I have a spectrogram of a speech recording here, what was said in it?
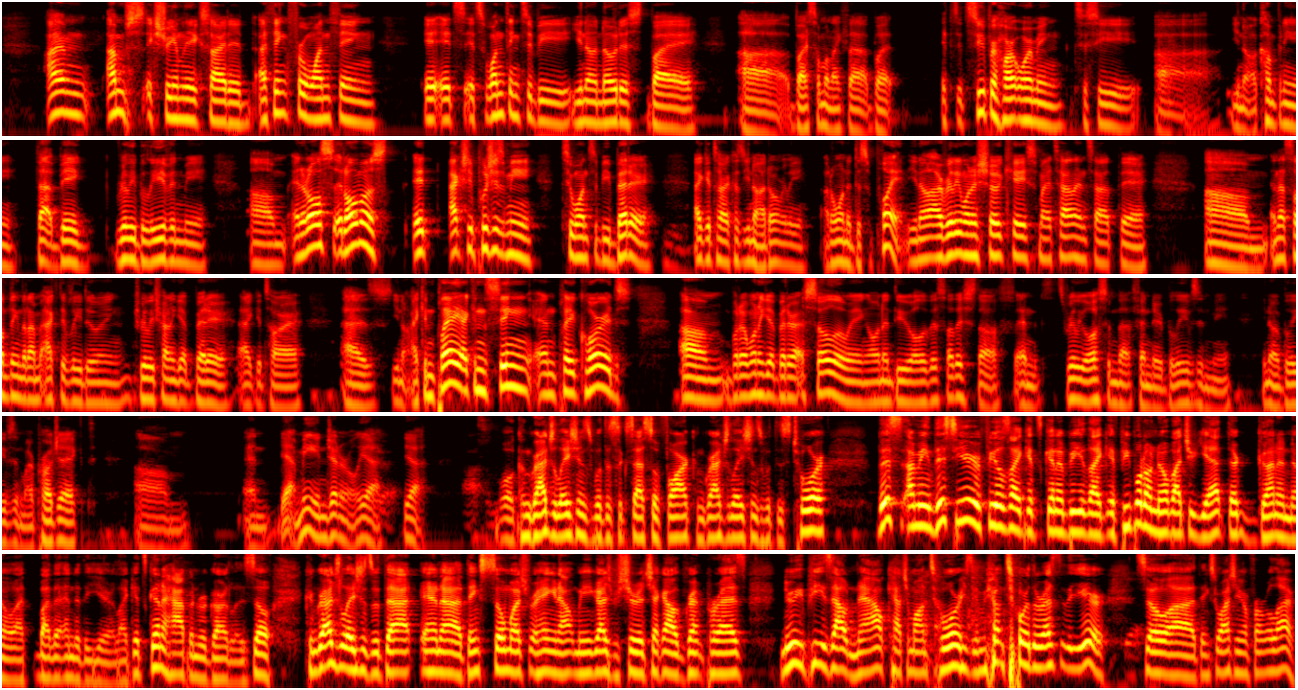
I'm I'm extremely excited. I think for one thing, it, it's it's one thing to be you know noticed by uh by someone like that, but it's it's super heartwarming to see uh you know a company that big really believe in me, um and it also it almost it actually pushes me to want to be better at guitar because you know I don't really I don't want to disappoint. You know I really want to showcase my talents out there, um and that's something that I'm actively doing. Really trying to get better at guitar as you know i can play i can sing and play chords um, but i want to get better at soloing i want to do all of this other stuff and it's, it's really awesome that fender believes in me you know believes in my project um, and yeah me in general yeah yeah Awesome. Well, congratulations with the success so far. Congratulations with this tour. This, I mean, this year feels like it's gonna be like if people don't know about you yet, they're gonna know at, by the end of the year. Like it's gonna happen regardless. So, congratulations with that, and uh, thanks so much for hanging out with me. You guys be sure to check out Grent Perez. New EP is out now. Catch him on tour. He's gonna be on tour the rest of the year. So, uh, thanks for watching on Front Row Live.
